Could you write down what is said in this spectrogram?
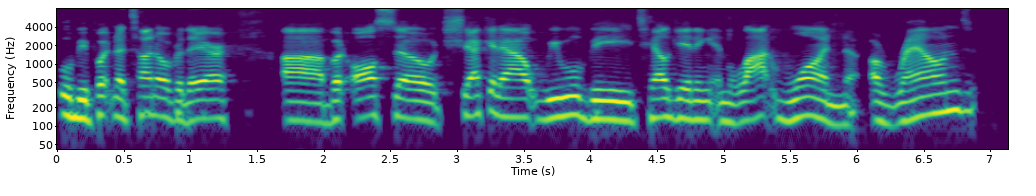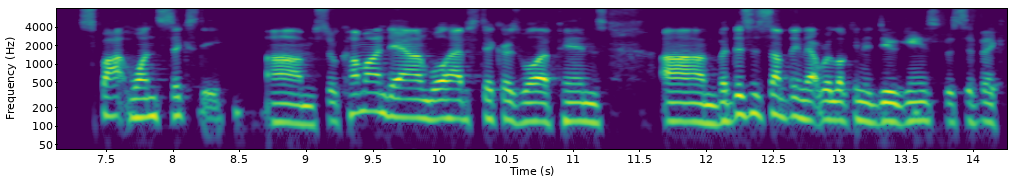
We'll be putting a ton over there. Uh, but also check it out. We will be tailgating in lot one around spot 160. Um, so come on down. We'll have stickers, we'll have pins. Um, but this is something that we're looking to do game specific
